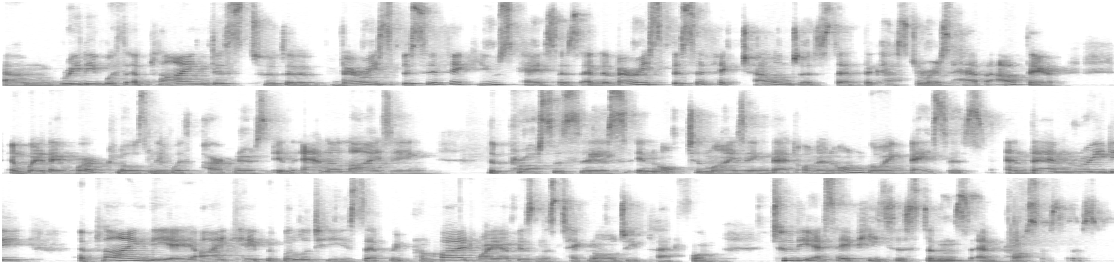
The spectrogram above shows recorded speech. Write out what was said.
um, really with applying this to the very specific use cases and the very specific challenges that the customers have out there, and where they work closely with partners in analyzing the processes, in optimizing that on an ongoing basis, and then really applying the AI capabilities that we provide via business technology platform to the SAP systems and processes.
